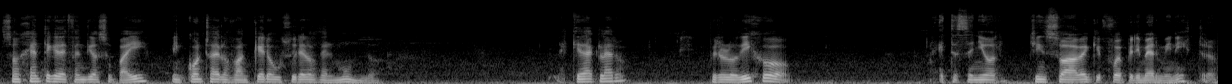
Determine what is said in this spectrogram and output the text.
son gente que defendió a su país en contra de los banqueros usureros del mundo. ¿Les queda claro? Pero lo dijo este señor Shinzo Abe, que fue primer ministro,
